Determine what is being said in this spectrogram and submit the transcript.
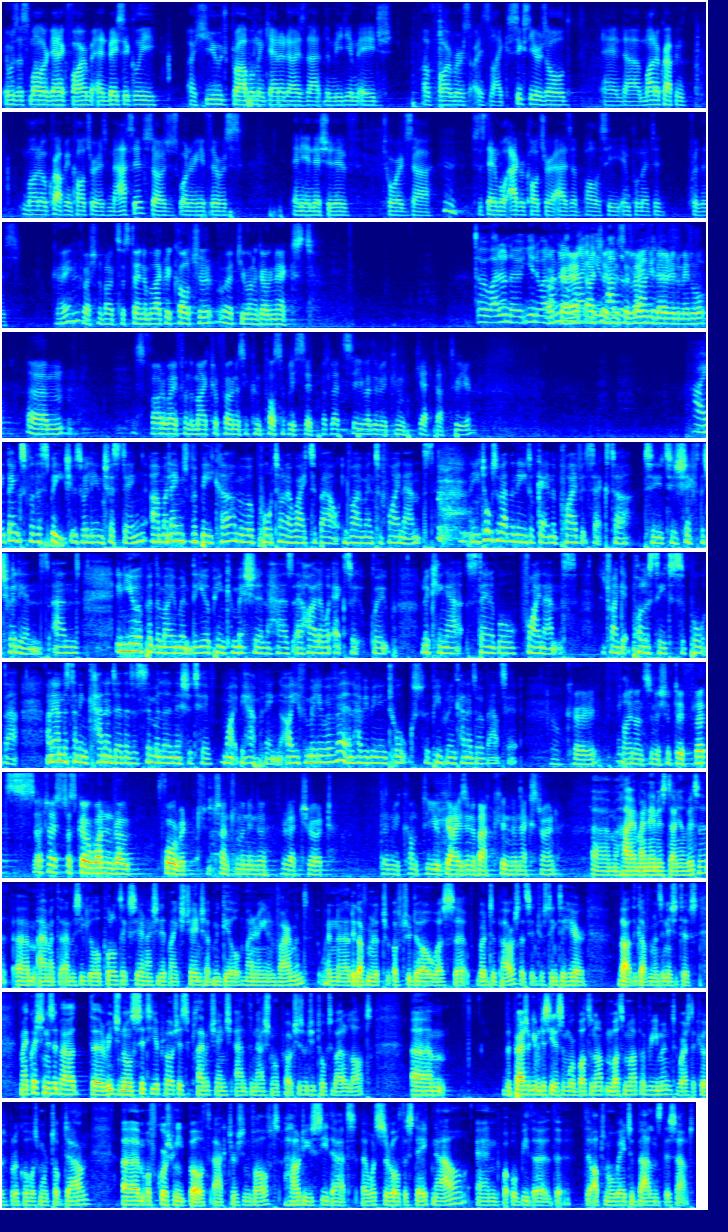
it was a small organic farm. And basically, a huge problem in Canada is that the medium age of farmers is like 60 years old, and uh, monocropping monocropping culture is massive. So I was just wondering if there was any initiative towards uh, hmm. sustainable agriculture as a policy implemented for this. Okay, mm-hmm. question about sustainable agriculture. Where do you want to go next? Oh, I don't know. You know what? I'm Okay, going to ac- let actually, you have there's the a lady there in the middle, um, as far away from the microphone as you can possibly sit, but let's see whether we can get that to you. Hi, thanks for the speech. It was really interesting. Um, my name's Vibeka. I'm a reporter and I write about environmental finance. And you talked about the need of getting the private sector to, to shift the trillions. And in Europe at the moment, the European Commission has a high level expert group looking at sustainable finance to try and get policy to support that. And I understand in Canada there's a similar initiative might be happening. Are you familiar with it and have you been in talks with people in Canada about it? Okay, you. finance initiative. Let's, uh, let's just go one row forward, gentleman in the red shirt. Then we come to you guys in the back in the next round. Um, hi, my name is Daniel Witte. Um, I'm at the MSc Global Politics here and actually did my exchange at McGill, minoring in environment, when uh, the government of, of Trudeau was uh, went to power. So it's interesting to hear about the government's initiatives. My question is about the regional city approaches to climate change and the national approaches, which you talked about a lot. Um, the Paris Agreement is seen as a more bottom-up bottom-up agreement, whereas the Kyoto Protocol was more top-down. Um, of course, we need both actors involved. How do you see that? Uh, what's the role of the state now, and what will be the, the, the optimal way to balance this out?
